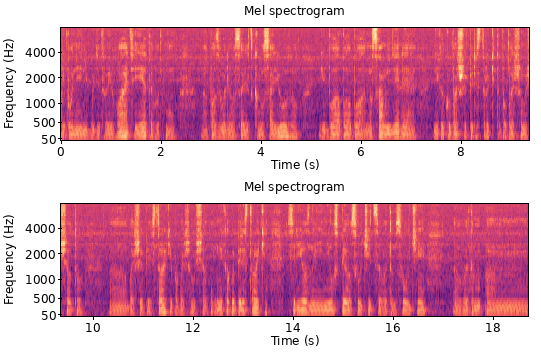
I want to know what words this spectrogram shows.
Япония не будет воевать, и это вот, мол, позволило Советскому Союзу, и бла-бла-бла. На самом деле, никакой большой перестройки-то по большому счету Э, большой перестройки, по большому счету. Никакой перестройки серьезной не успела случиться в этом случае, э, в этом эм,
